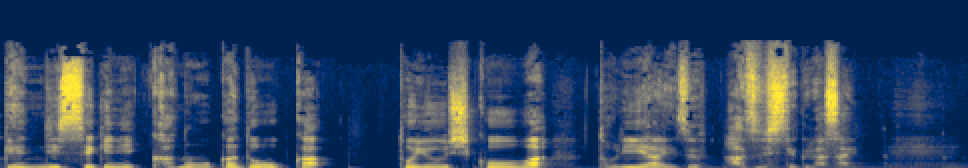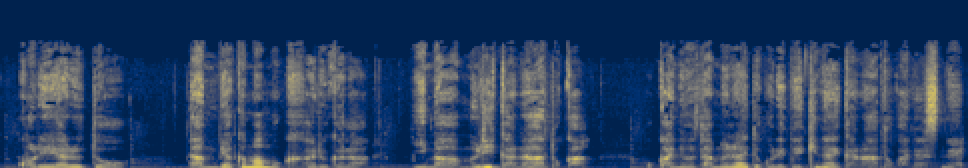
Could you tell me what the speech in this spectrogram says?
現実的に可能かどうかという思考はとりあえず外してください。これやると何百万もかかるから今は無理かなとかお金を貯めないとこれできないかなとかですね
